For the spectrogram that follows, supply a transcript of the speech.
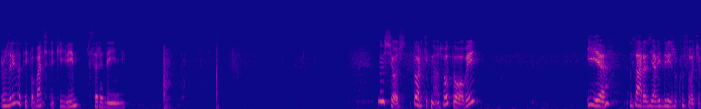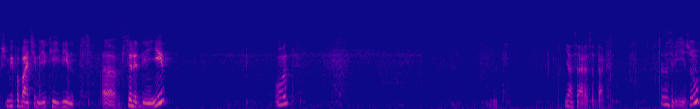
розрізати і побачити, який він всередині. Ну що ж, тортик наш готовий. І зараз я відріжу кусочок, щоб ми побачимо, який він е, всередині. От. Я зараз отак розріжу.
